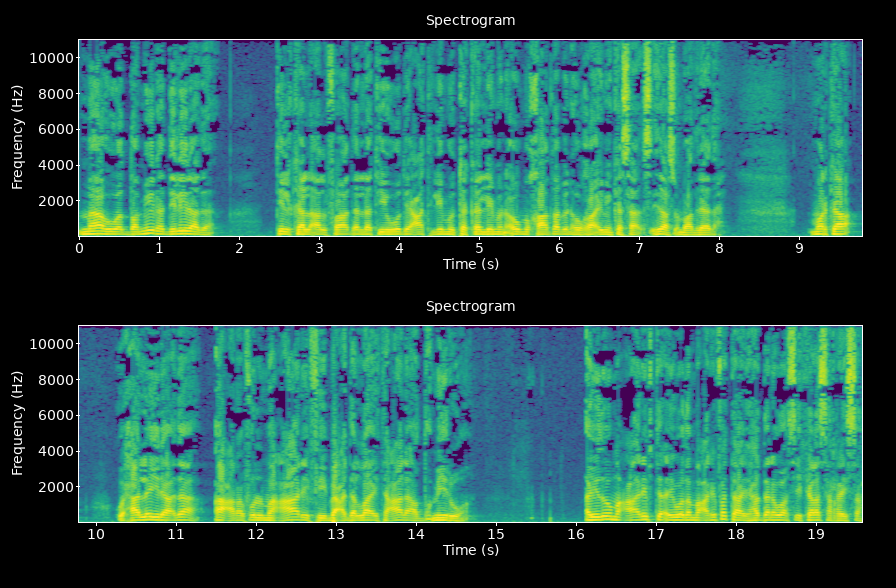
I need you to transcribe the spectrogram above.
maa huwa damiir haddii la yihahda tilka alalfaad alatii wudicat limutakalimin aw mukhaaطabin aw ghaa'ibin sidaas unbaad leedahay marka waxaa la yidhaahdaa acrafu lmacaarifi bacd allahi tacaala adamiir iyadoo macaarifta ay wada macrifo tahay haddana waa sii kala sareysa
